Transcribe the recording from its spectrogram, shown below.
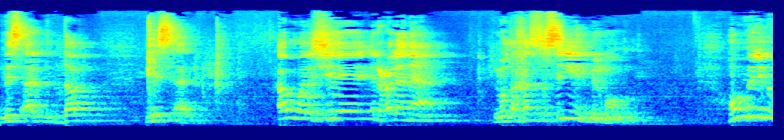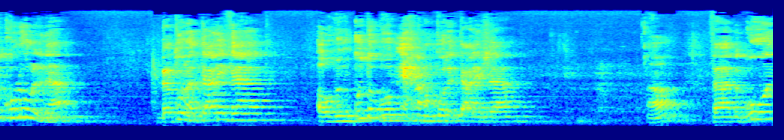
نسأل بالضبط نسأل. أول شيء العلماء المتخصصين بالموضوع. هم اللي بيقولوا لنا بيعطونا التعريفات أو من كتبهم إحنا بنقول التعريفات. آه؟ فبكون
